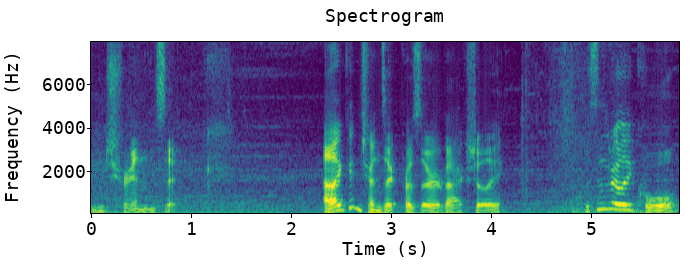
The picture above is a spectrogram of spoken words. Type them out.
Intrinsic. I like Intrinsic Preserve, actually. This is really cool,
